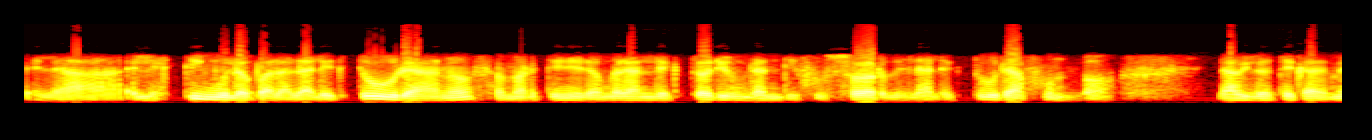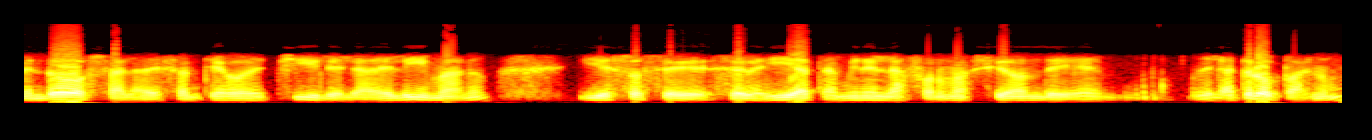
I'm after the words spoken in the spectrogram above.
la- el estímulo para la lectura, ¿no? San Martín era un gran lector y un gran difusor de la lectura, fundó la Biblioteca de Mendoza, la de Santiago de Chile, la de Lima, ¿no? Y eso se, se veía también en la formación de, de la tropa, ¿no?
